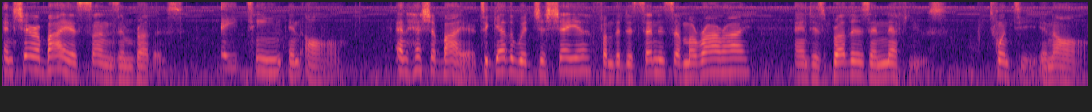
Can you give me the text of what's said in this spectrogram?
and Sherebiah's sons and brothers, eighteen in all, and Hashabiah, together with Jeshaiah from the descendants of Merari, and his brothers and nephews, twenty in all.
